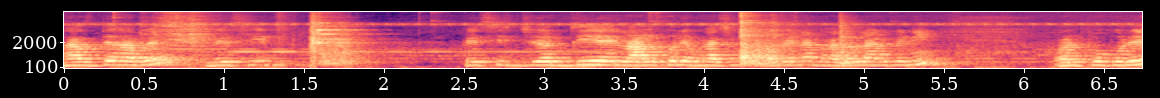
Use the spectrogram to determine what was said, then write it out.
ভাজতে হবে। বেশি বেশি জোর দিয়ে লাল করে ভাজলে হবে না, ভালো লাগবে নি। অল্প করে।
